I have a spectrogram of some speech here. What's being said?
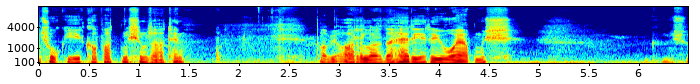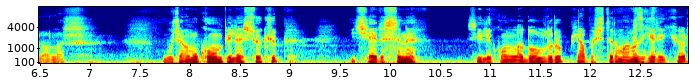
çok iyi kapatmışım zaten. Tabi arılar da her yere yuva yapmış. Bakın şuralar. Bu camı komple söküp içerisini silikonla doldurup yapıştırmanız gerekiyor.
